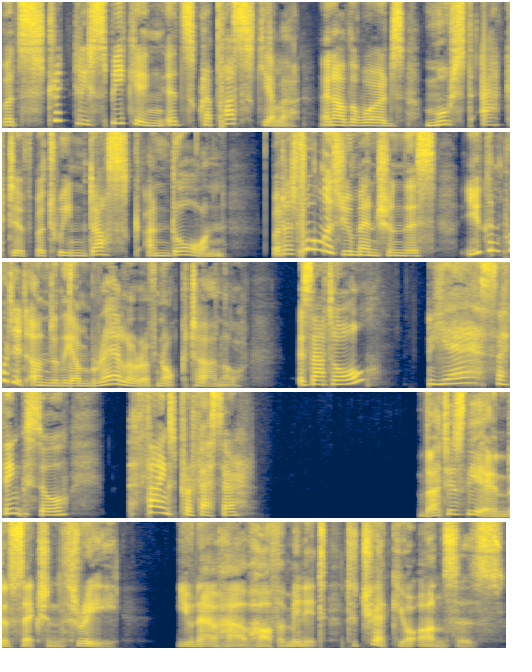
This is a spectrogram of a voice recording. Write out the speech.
but strictly speaking, it's crepuscular. In other words, most active between dusk and dawn. But as long as you mention this, you can put it under the umbrella of nocturnal. Is that all? Yes, I think so. Thanks, Professor. That is the end of section three. You now have half a minute to check your answers.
